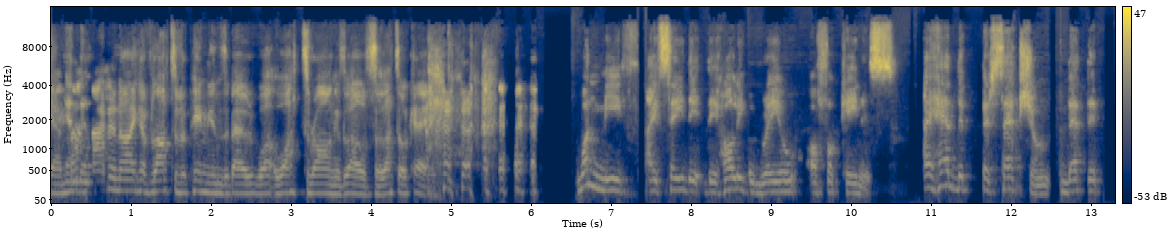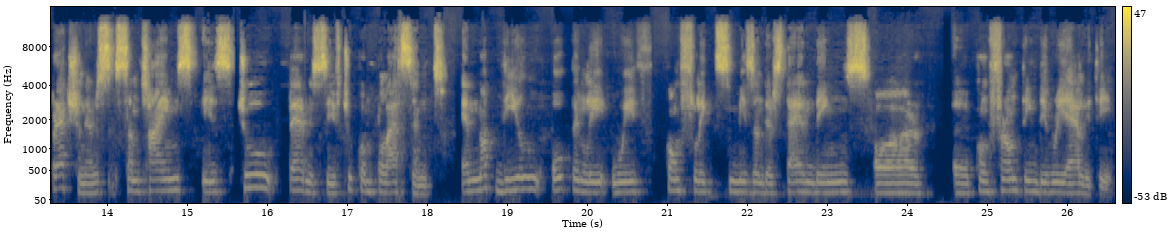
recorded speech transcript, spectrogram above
Yeah, and Matt, Matt, and I have lots of opinions about what what's wrong as well, so that's okay. One myth, I say the, the holy grail of okayness. I had the perception that the practitioners sometimes is too permissive, too complacent, and not deal openly with conflicts, misunderstandings, or uh, confronting the reality.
